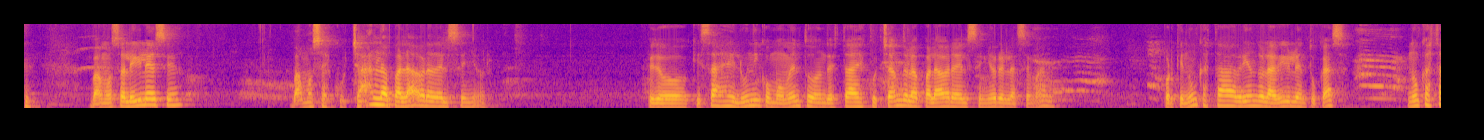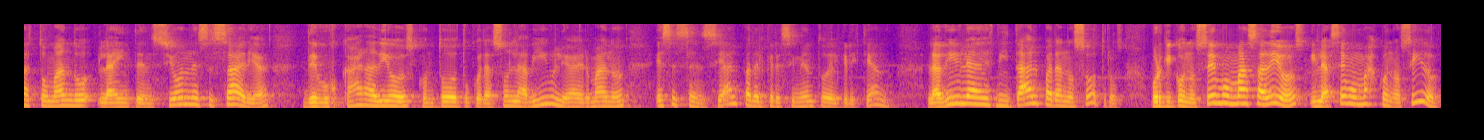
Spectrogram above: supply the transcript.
Vamos a la iglesia, vamos a escuchar la palabra del Señor. Pero quizás es el único momento donde estás escuchando la palabra del Señor en la semana. Porque nunca estás abriendo la Biblia en tu casa nunca estás tomando la intención necesaria de buscar a Dios con todo tu corazón. La Biblia, hermano, es esencial para el crecimiento del cristiano. La Biblia es vital para nosotros, porque conocemos más a Dios y le hacemos más conocido.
